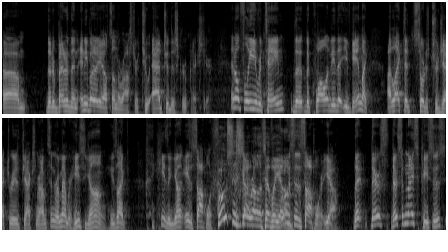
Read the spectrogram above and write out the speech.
um, that are better than anybody else on the roster to add to this group next year. And hopefully you retain the, the quality that you've gained. Like, I like the sort of trajectory of Jackson Robinson. Remember, he's young. He's like, he's a young, he's a sophomore. Foose is He's still got- relatively young. Foose is a sophomore, yeah. There- There's there's some nice pieces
